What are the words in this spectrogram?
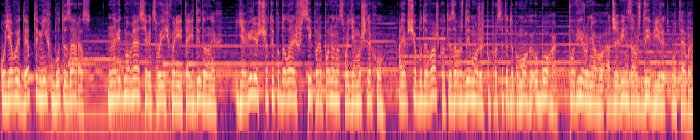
Уяви, де б ти міг бути зараз? Не відмовляйся від своїх мрій та йди до них. Я вірю, що ти подолаєш всі перепони на своєму шляху. А якщо буде важко, ти завжди можеш попросити допомоги у Бога. Повір у нього, адже він завжди вірить у тебе.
